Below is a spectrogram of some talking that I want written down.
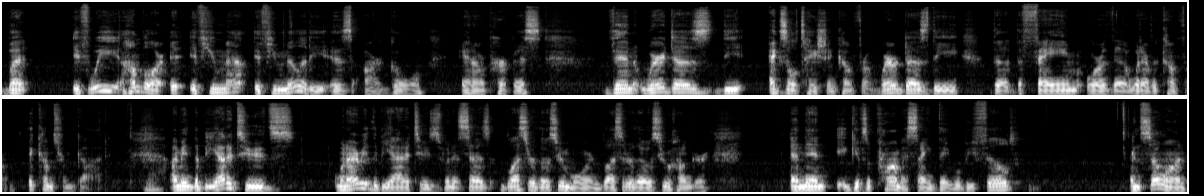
But if we humble our, if huma, if humility is our goal and our purpose, then where does the exaltation come from? Where does the the the fame or the whatever come from? It comes from God. Yeah. I mean, the Beatitudes. When I read the Beatitudes, when it says, "Blessed are those who mourn, blessed are those who hunger," and then it gives a promise saying they will be filled, and so on,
